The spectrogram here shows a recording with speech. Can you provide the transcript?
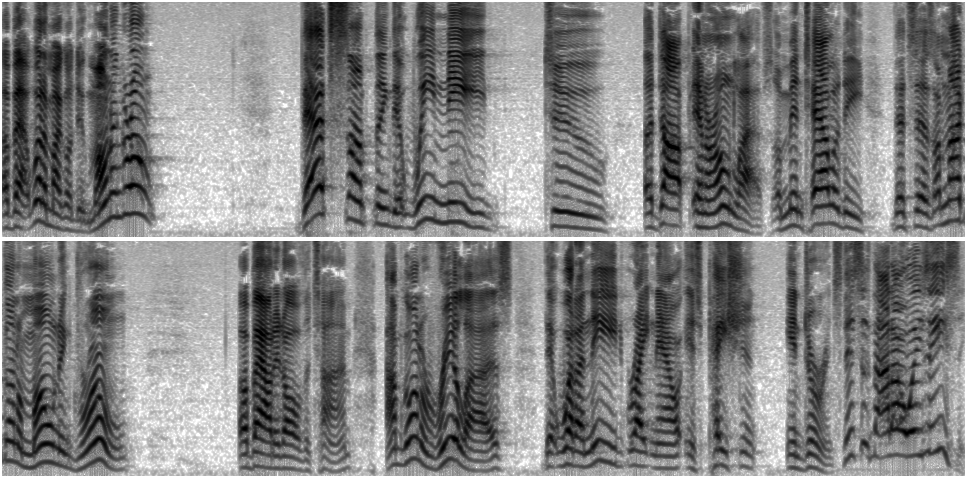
about what am I going to do? Moan and groan? That's something that we need to adopt in our own lives a mentality that says, I'm not going to moan and groan about it all the time. I'm going to realize that what I need right now is patient endurance. This is not always easy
